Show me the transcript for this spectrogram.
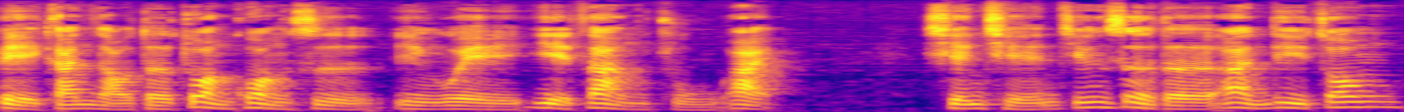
被干扰的状况是因为业障阻碍。先前精舍的案例中，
